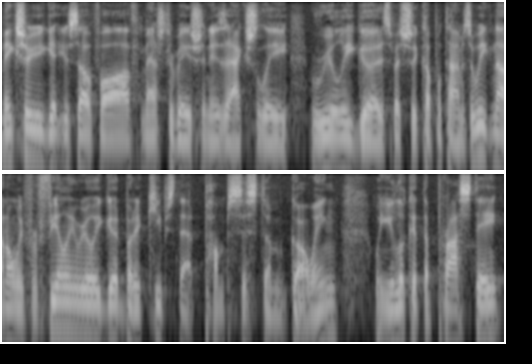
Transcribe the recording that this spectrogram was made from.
make sure you get yourself off. Masturbation is actually really good, especially a couple times a week, not only for feeling really good, but it keeps that pump system going. When you look at the prostate,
